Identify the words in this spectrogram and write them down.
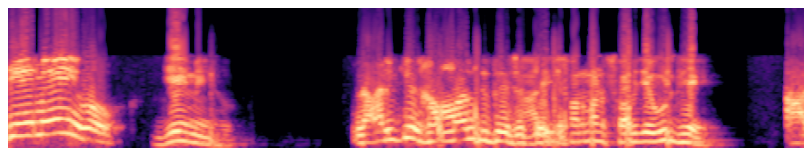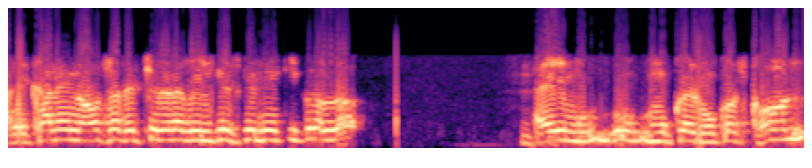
যে মেয়েই হোক। যে মেয়ে হোক। নারীকে সম্মান দিতে এসেছে সম্মান সব যে ঊর্ধ্বে। আর এখানে নওশাদের ছেলেরা বিলকিসকে নিয়ে কি করল? এই মুখের মুখোশ খোল।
